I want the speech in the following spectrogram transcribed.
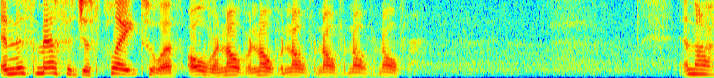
And this message is played to us over and over and over and over and over and over and over. And I,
